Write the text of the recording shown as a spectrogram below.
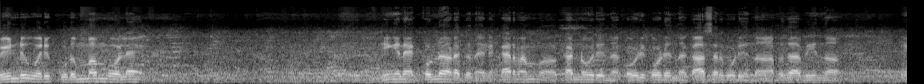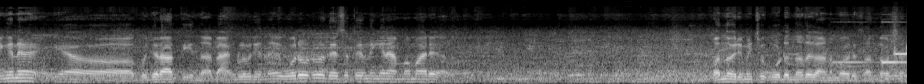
വീണ്ടും ഒരു കുടുംബം പോലെ ഇങ്ങനെ കൊണ്ടു നടക്കുന്നതിന് കാരണം കണ്ണൂരിൽ നിന്ന് കോഴിക്കോടിൽ നിന്ന് കാസർഗോഡിൽ നിന്ന് അബുദാബിയിൽ നിന്ന് ഇങ്ങനെ ഗുജറാത്തിൽ നിന്ന് ബാംഗ്ലൂരിൽ നിന്ന് ഓരോരോ ദേശത്തു നിന്ന് ഇങ്ങനെ അമ്മമാർ വന്ന് ഒരുമിച്ച് കൂടുന്നത് കാണുമ്പോൾ ഒരു സന്തോഷം.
